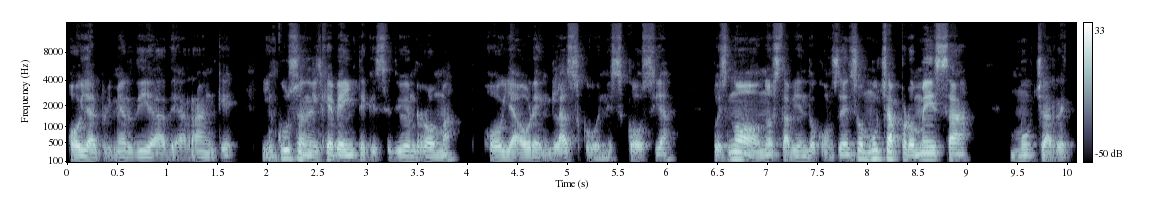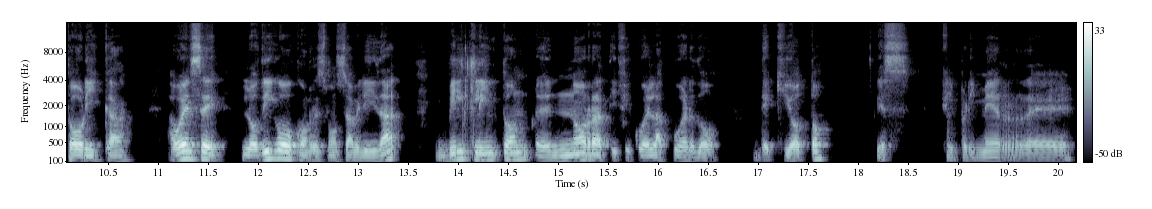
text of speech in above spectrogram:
Hoy al primer día de arranque, incluso en el G20 que se dio en Roma, hoy ahora en Glasgow, en Escocia, pues no, no está habiendo consenso, mucha promesa, mucha retórica. Acuérdense, lo digo con responsabilidad, Bill Clinton eh, no ratificó el acuerdo de Kioto, que es el primer eh,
